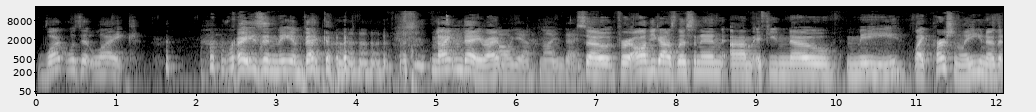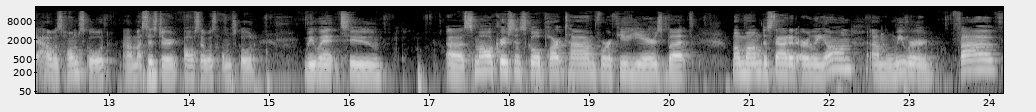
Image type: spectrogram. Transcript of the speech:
what was it like raising me and Bekah? Night and day, right? oh yeah, night and day. So, for all of you guys listening, um, if you know me, like personally, you know that I was homeschooled. Uh, my sister also was homeschooled. We went to a small Christian school part time for a few years, but my mom decided early on, um, when we were five,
